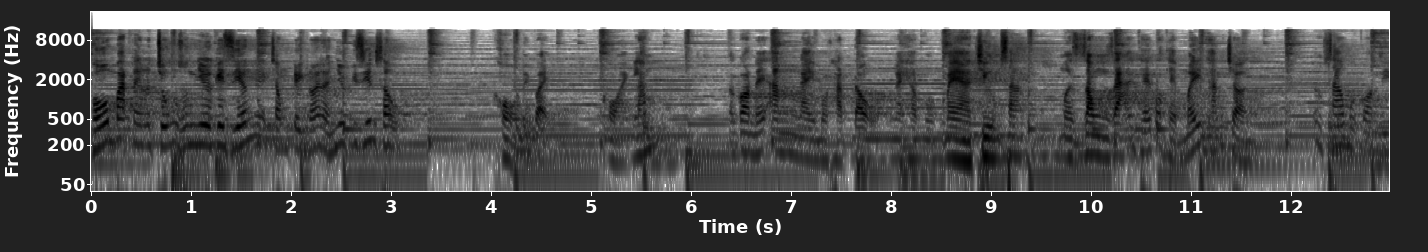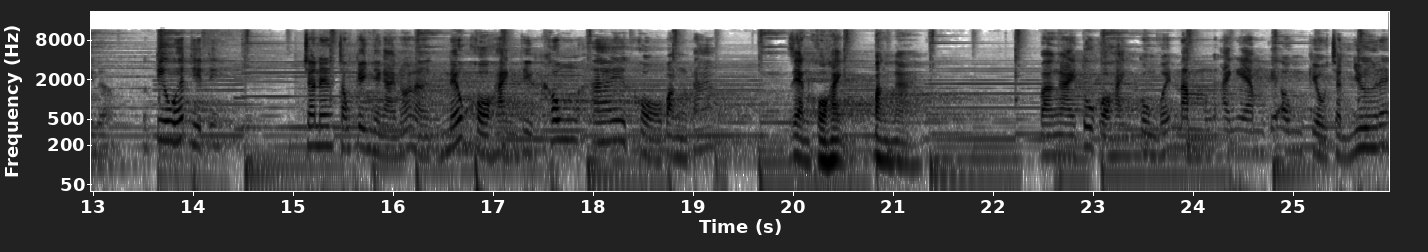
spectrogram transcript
Hố mắt này nó trũng xuống như cái giếng ấy. trong kinh nói là như cái giếng sâu. Khổ đến vậy khổ hạnh lắm các con đấy ăn ngày một hạt đậu, ngày hạt một mè chứ không sao mà dòng dã như thế có thể mấy tháng trời. Làm sao mà còn gì nữa? Nó tiêu hết thịt đi. Cho nên trong kinh thì ngài nói là nếu khổ hạnh thì không ai khổ bằng ta. Rèn khổ hạnh bằng ngài. Và ngài tu khổ hạnh cùng với năm anh em cái ông kiều trần như đấy.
